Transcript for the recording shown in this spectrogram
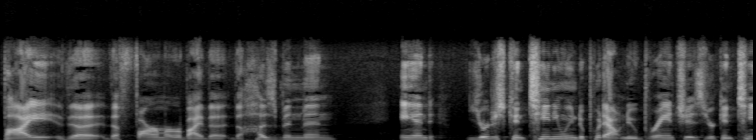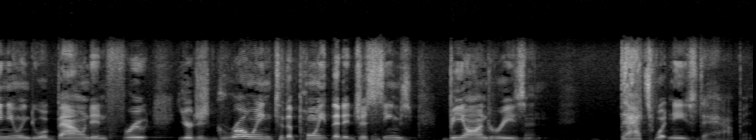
by the, the farmer, by the, the husbandman, and you're just continuing to put out new branches. You're continuing to abound in fruit. You're just growing to the point that it just seems beyond reason. That's what needs to happen.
